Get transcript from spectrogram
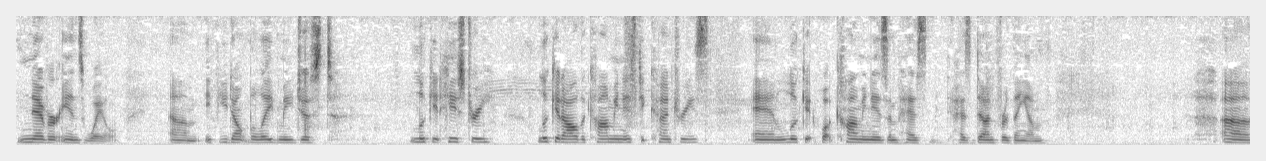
never ends well. Um, if you don't believe me, just look at history, look at all the communistic countries, and look at what communism has has done for them. Uh,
